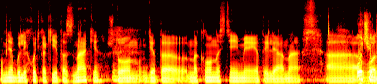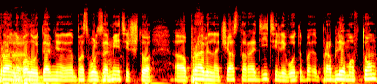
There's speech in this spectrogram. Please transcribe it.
у меня были хоть какие-то знаки, что он где-то наклонности имеет или она... Э, очень вот, правильно, э... Володь, дай мне, позволь заметить, что э, правильно, часто родители, вот проблема в том,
